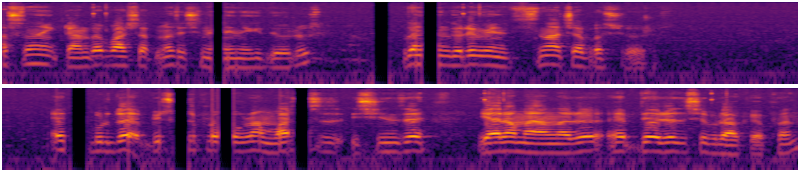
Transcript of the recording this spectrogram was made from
Açılan ekranda başlatma seçeneğine gidiyoruz. Buradan görev yöneticisini aça basıyoruz. Evet burada bir sürü program var. Siz işinize yaramayanları hep devre dışı bırak yapın.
